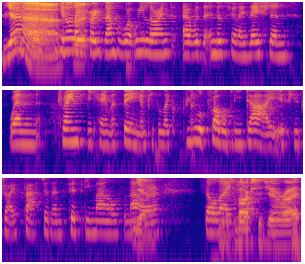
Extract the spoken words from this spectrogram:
Yeah, Because, you know, like but- for example, what we learned uh, with the industrialization when trains became a thing and people like, you will probably die if you drive faster than 50 miles an hour. Yeah. So, like, Use of oxygen, right?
